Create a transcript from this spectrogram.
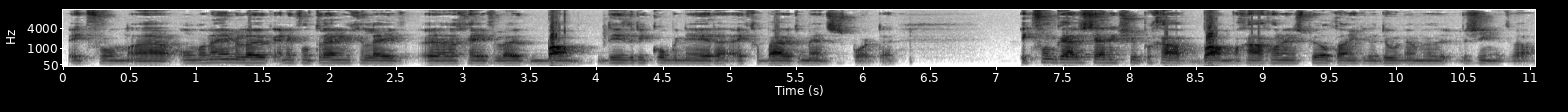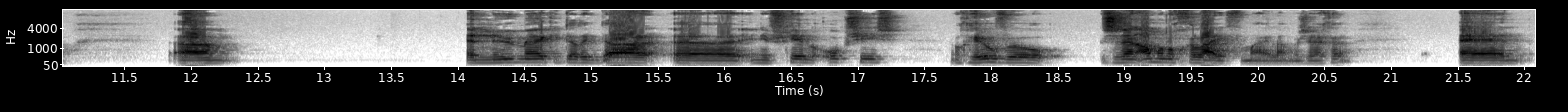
Ik vond uh, ondernemen leuk en ik vond training uh, geven leuk. Bam, die drie combineren. Ik ga buiten mensen sporten. Ik vond calisthenics super gaaf. Bam, we gaan gewoon in een speeltuintje dat doen en we, we zien het wel. Um, en nu merk ik dat ik daar uh, in die verschillende opties nog heel veel. Ze zijn allemaal nog gelijk voor mij, laat maar zeggen. En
